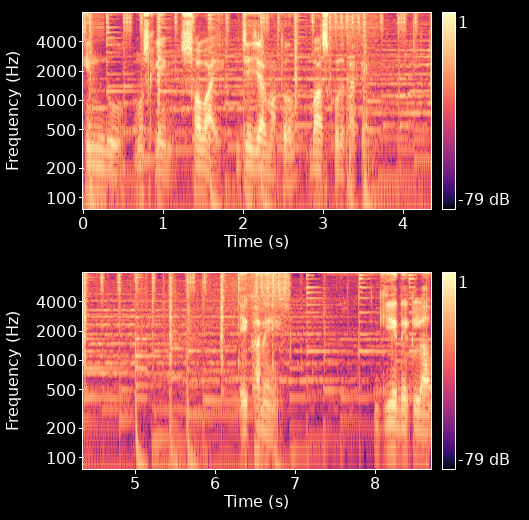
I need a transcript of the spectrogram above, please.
হিন্দু, মুসলিম সবাই যে যার মতো বাস করে থাকেন। এখানে গিয়ে দেখলাম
